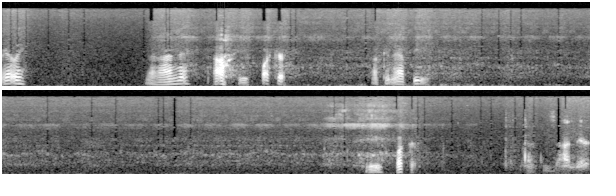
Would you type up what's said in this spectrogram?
Really? Not on there? Oh, you fucker. How can that be? You fucker. Nothing's on there.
